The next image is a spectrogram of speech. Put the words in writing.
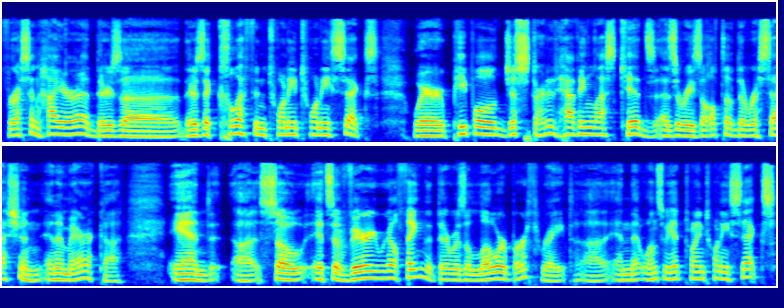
for us in higher ed, there's a there's a cliff in 2026 where people just started having less kids as a result of the recession in America, and uh, so it's a very real thing that there was a lower birth rate, uh, and that once we hit 2026,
